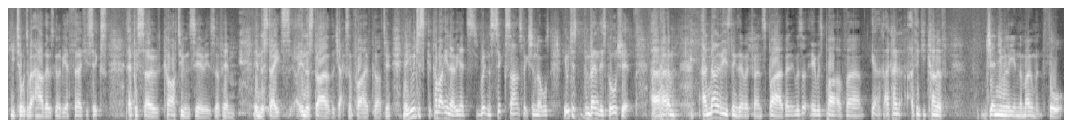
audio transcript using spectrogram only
he talked about how there was going to be a 36 episode cartoon series of him in the states in the style of the Jackson Five cartoon. You know, he would just come out. You know, he had written six science fiction novels. He would just invent this bullshit, um, and none of these things ever transpired. But it was it was part of. Uh, yeah, I kind of, I think he kind of genuinely in the moment thought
